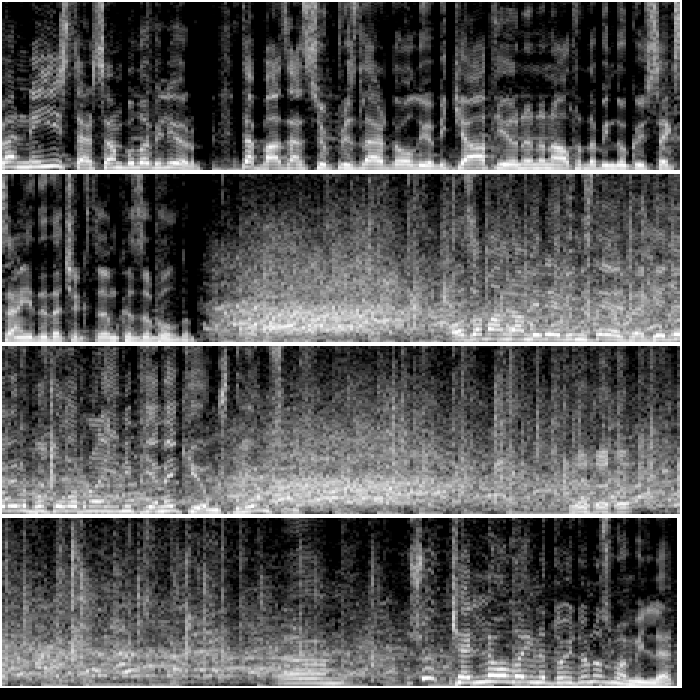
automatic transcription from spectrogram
Ben neyi istersen bulabiliyorum. Tabi bazen sürprizler de oluyor. Bir kağıt yığınının altında 1987'de çıktığım kızı buldum. O zamandan beri evimizde yaşıyor. Geceleri buzdolabına inip yemek yiyormuş biliyor musunuz? Şu kelle olayını duydunuz mu millet?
